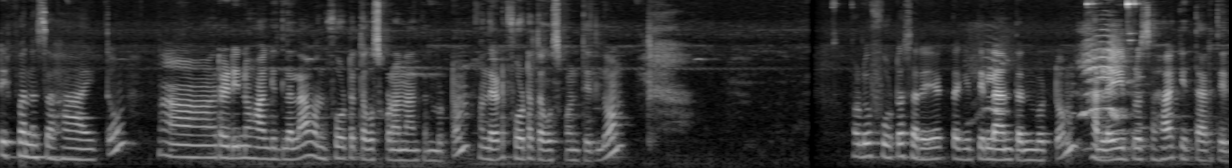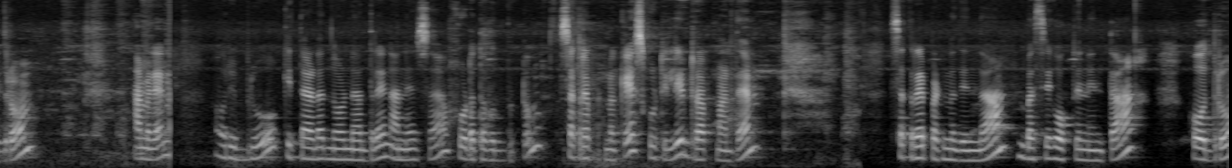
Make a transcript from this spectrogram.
ಟಿಫನ್ನು ಸಹ ಆಯಿತು. ರೆಡಿನೂ ಆಗಿದ್ಲಲ್ಲ, ಒಂದು ಫೋಟೋ ತೆಗೆಸ್ಕೊಳೋಣ ಅಂತಂದ್ಬಿಟ್ಟು, ಒಂದೆರಡು ಫೋಟೋ ತೆಗೆಸ್ಕೊತಿದ್ಲು. ಅವಳು ಫೋಟೋ ಸರಿಯಾಗಿ ತೆಗಿತಿಲ್ಲ ಅಂತಂದ್ಬಿಟ್ಟು ಅಲ್ಲೇ ಇಬ್ಬರು ಸಹ ಕಿತ್ತಾಡ್ತಿದ್ರು. ಆಮೇಲೆ ಅವರಿಬ್ಬರು ಕಿತ್ತಾಡೋದು ನೋಡಿದ್ರೆ ನಾನೇ ಸಹ ಫೋಟೋ ತೆಗೆದ್ಬಿಟ್ಟು ಸಕ್ಕರೆಪಟ್ಟಣಕ್ಕೆ ಸ್ಕೂಟಿಲಿ ಡ್ರಾಪ್ ಮಾಡಿದೆ. ಸಕ್ಕರೆಪಟ್ಟಣದಿಂದ ಬಸ್ಸಿಗೆ ಹೋಗ್ತೀನಿ ಅಂತ ಹೋದರು.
